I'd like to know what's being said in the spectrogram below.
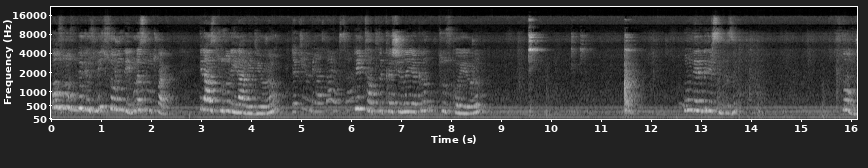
Olsun olsun dökülsün hiç sorun değil. Burası mutfak. Biraz tuzunu ilave ediyorum. Mi biraz daha yoksa? Bir tatlı kaşığına yakın tuz koyuyorum. Un verebilirsin kızım. Doldur.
